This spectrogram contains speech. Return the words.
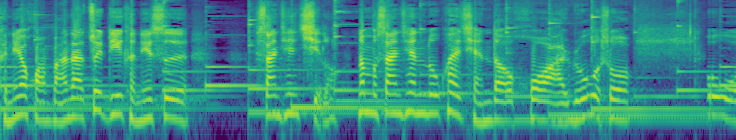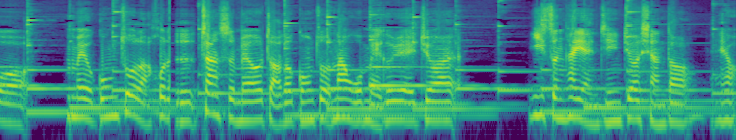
肯定要还房贷，最低肯定是三千起了。那么三千多块钱的话，如果说我没有工作了，或者是暂时没有找到工作，那我每个月就要一睁开眼睛就要想到要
